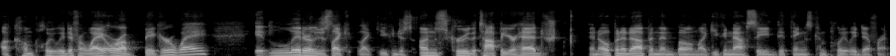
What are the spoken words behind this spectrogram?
a completely different way or a bigger way, it literally just like like you can just unscrew the top of your head and open it up and then boom, like you can now see things completely different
